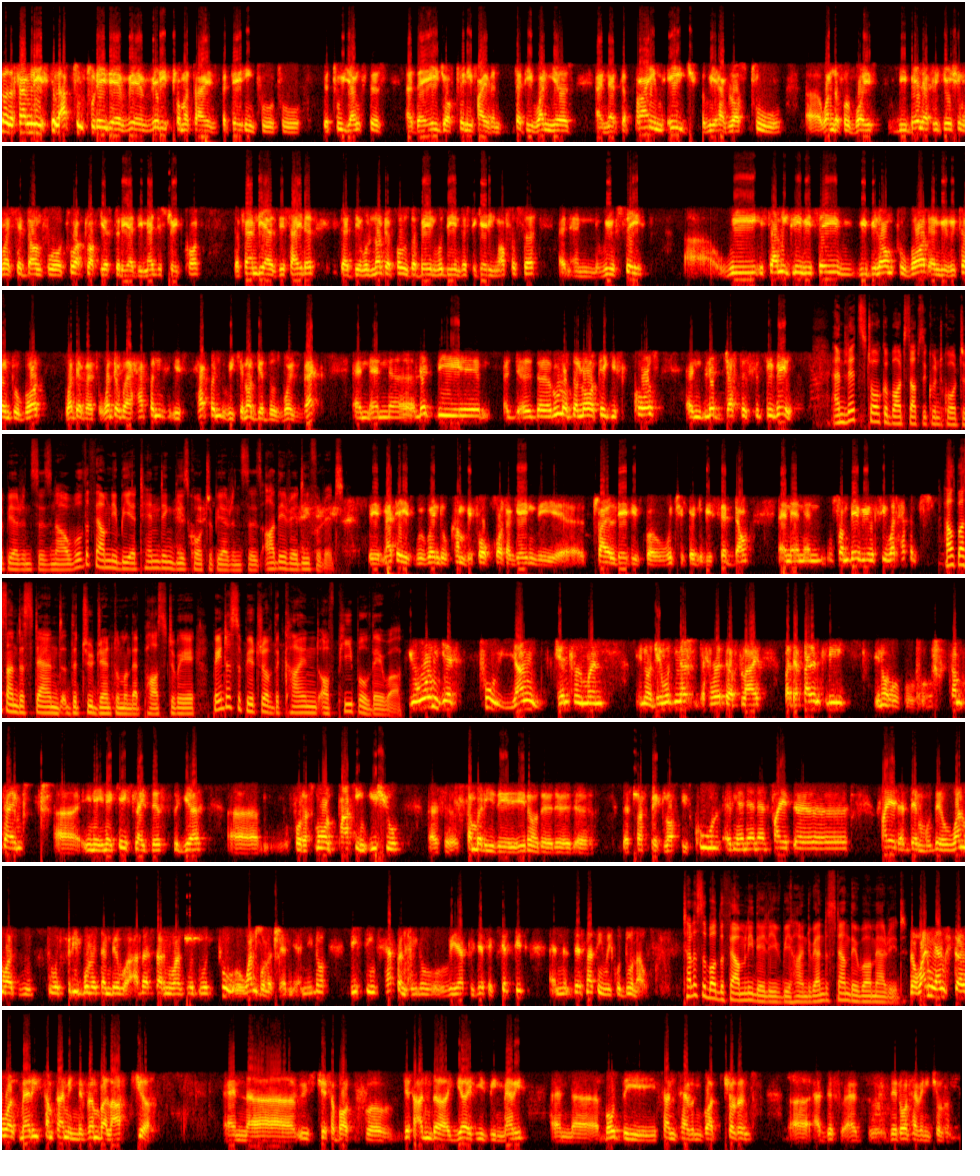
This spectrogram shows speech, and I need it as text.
You know, the family is still up till today. They're very, very traumatized pertaining to, to the two youngsters at the age of 25 and 31 years. And at the prime age, we have lost two uh, wonderful boys. The bail application was set down for 2 o'clock yesterday at the magistrate court. The family has decided that they will not oppose the bail with the investigating officer. And, and we say, uh, we Islamically, we say we belong to God and we return to God. Whatever, whatever happened is happened. We cannot get those boys back. And, and uh, let the, uh, the rule of the law take its course and let justice prevail. And let's talk about subsequent court appearances now. Will the family be attending these court appearances? Are they ready for it? The matter is we're going to come before court again. The uh, trial date is which is going to be set down. And, and, and from there we'll see what happens. Help us understand the two gentlemen that passed away. Paint us a picture of the kind of people they were. You won't get two young gentlemen, you know, they would not hurt a fly, but apparently you know, sometimes uh, in, a, in a case like this, yeah, uh, for a small parking issue, uh, so somebody, the you know, the the, the, the suspect lost his cool and and, and, and fired uh, fired at them. The one was with, with three bullets, and the other son was with, with two one bullet. And, and you know, these things happen. You know, we have to just accept it, and there's nothing we could do now. Tell us about the family they leave behind. We understand they were married. The one youngster was married sometime in November last year. And uh, it's just about, uh, just under a year he's been married. And uh, both the sons haven't got children uh, at this, uh, they don't have any children.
